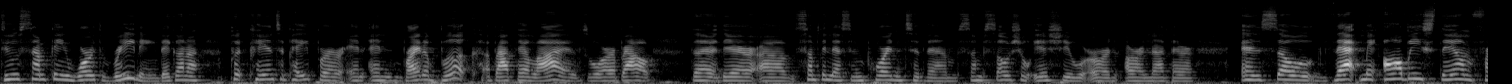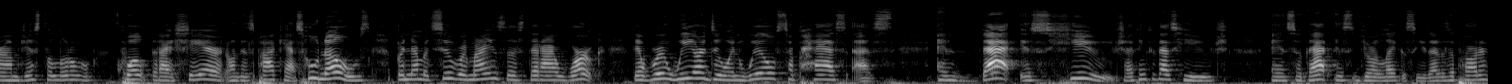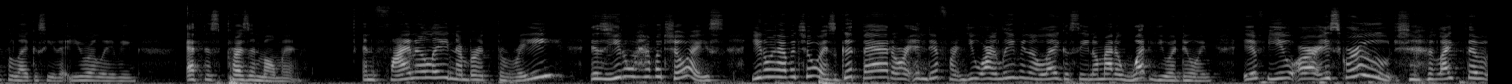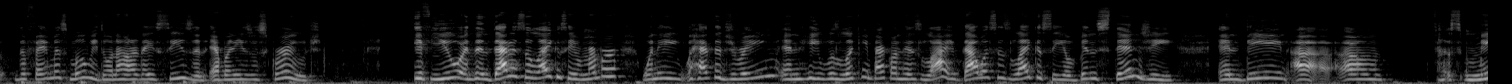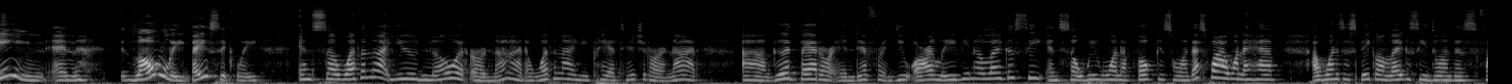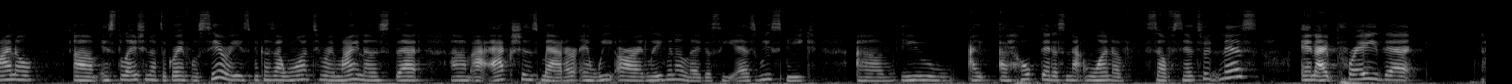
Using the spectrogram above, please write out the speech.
do something worth reading. They're gonna put pen to paper and and write a book about their lives or about the their um, something that's important to them, some social issue or or another. And so that may all be stemmed from just a little quote that I shared on this podcast. Who knows? But number two reminds us that our work that we're, we are doing will surpass us. And that is huge. I think that that's huge. And so that is your legacy. That is a part of the legacy that you are leaving at this present moment. And finally, number three is you don't have a choice. You don't have a choice, good, bad, or indifferent. You are leaving a legacy no matter what you are doing. If you are a Scrooge, like the, the famous movie during the holiday season, Ebenezer Scrooge, if you are, then that is the legacy. Remember when he had the dream and he was looking back on his life? That was his legacy of being stingy and being uh, um, mean and lonely, basically and so, whether or not you know it or not, and whether or not you pay attention or not, uh, good, bad, or indifferent, you are leaving a legacy. And so, we want to focus on that's why I want to have, I wanted to speak on legacy during this final um, installation of the Grateful series because I want to remind us that um, our actions matter and we are leaving a legacy as we speak. Um, you, I, I hope that it's not one of self centeredness. And I pray that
